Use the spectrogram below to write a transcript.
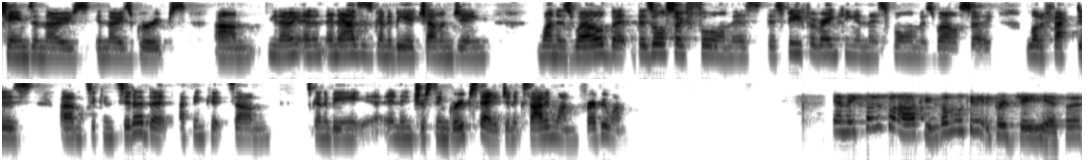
teams in those in those groups. Um, you know, and, and ours is going to be a challenging one as well. But there's also form. There's there's FIFA ranking and there's form as well. So a lot of factors um, to consider. But I think it's um, it's going to be an interesting group stage, an exciting one for everyone. Yeah, Meeks, I just want to ask you because I'm looking at Group G here. So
